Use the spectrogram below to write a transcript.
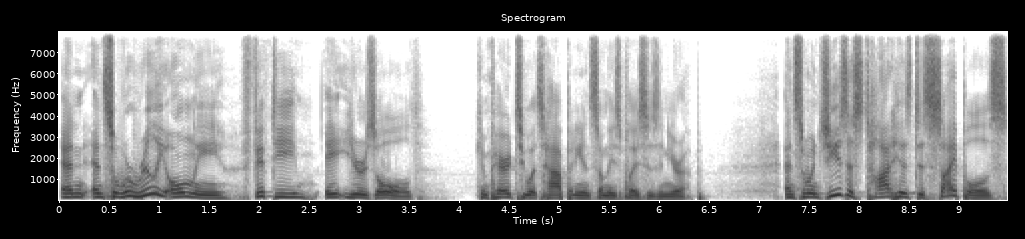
And, and so we're really only 58 years old compared to what's happening in some of these places in Europe. And so when Jesus taught his disciples,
